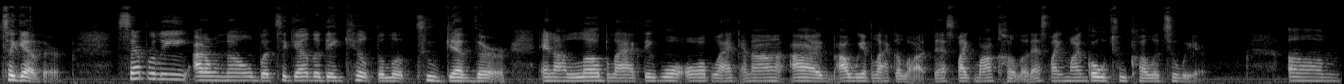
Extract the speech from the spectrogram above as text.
together. Separately, I don't know, but together they killed the look together. And I love black. They wore all black, and I I I wear black a lot. That's like my color. That's like my go to color to wear. Um,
